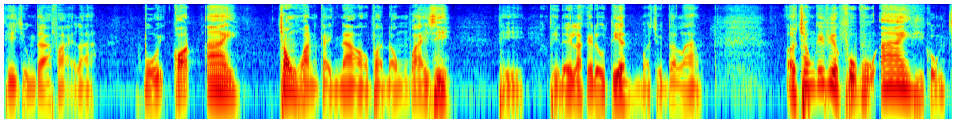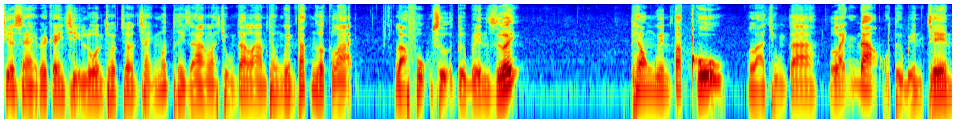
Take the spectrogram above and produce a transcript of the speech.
thì chúng ta phải là bối con ai trong hoàn cảnh nào và đóng vai gì, thì thì đấy là cái đầu tiên mà chúng ta làm. Ở trong cái việc phục vụ ai thì cũng chia sẻ với các anh chị luôn cho cho tránh mất thời gian là chúng ta làm theo nguyên tắc ngược lại, là phụng sự từ bên dưới. Theo nguyên tắc cũ là chúng ta lãnh đạo từ bên trên,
